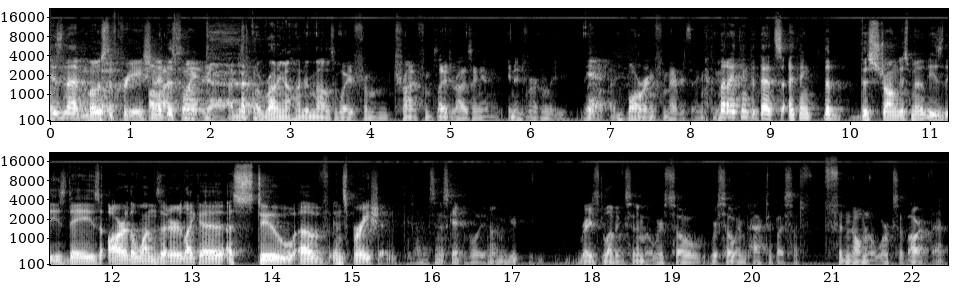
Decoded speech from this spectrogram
isn't that most of creation Oh, at this point? Yeah, I'm just running hundred miles away from trying from plagiarizing and inadvertently, you Yeah. know, borrowing from everything. But I think that that's I think the the strongest movies these days are the ones that are like a, a stew of inspiration. I mean, it's inescapable. You know, I mean, you, raised loving cinema, we're so we're so impacted by such phenomenal works of art that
